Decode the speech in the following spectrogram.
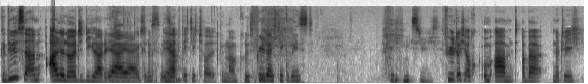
Grüße an alle Leute, die gerade ja, diesen Podcast ja, Grüße. Ihr ja. seid richtig toll. Genau, Grüße. Fühlt euch gegrüßt. Süß. Fühlt euch auch umarmt, aber natürlich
